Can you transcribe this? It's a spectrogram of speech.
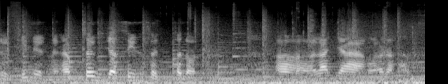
จุดที่หนึ่งนะครับ ซึ่งจะสิ้นสุดถนนลาดยางแล้วนะครับ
